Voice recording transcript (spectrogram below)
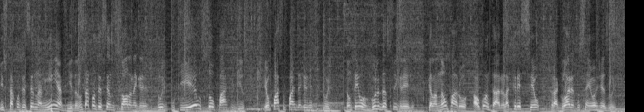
isso está acontecendo na minha vida, não está acontecendo só lá na Igreja Atitude, porque eu sou parte disso. Eu faço parte da Igreja Atitude. Então tenha orgulho da sua igreja, porque ela não parou. Ao contrário, ela cresceu para a glória do Senhor Jesus.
